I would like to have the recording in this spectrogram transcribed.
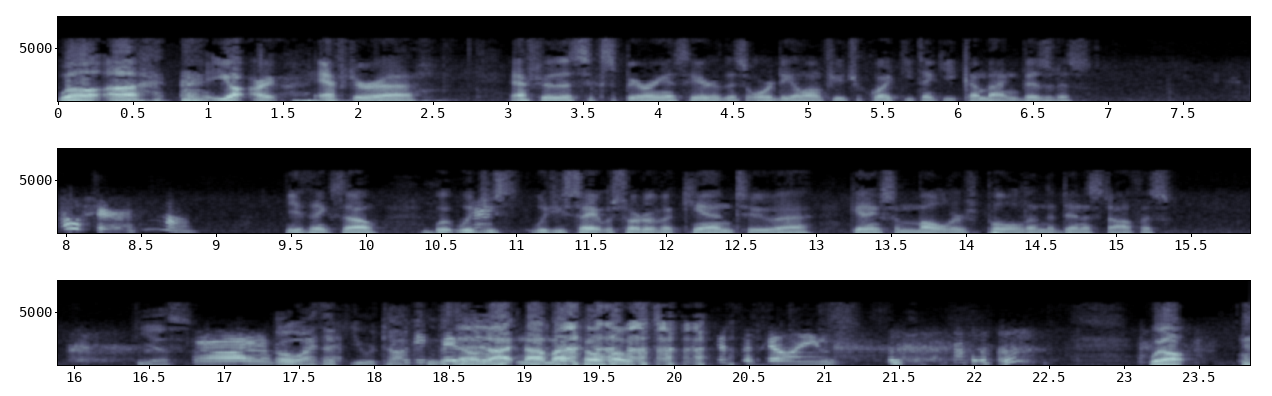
Well, uh, you are after uh, after this experience here, this ordeal on Future Quake, you think you'd come back and visit us? Sure. You think so? Would, would you would you say it was sort of akin to uh, getting some molars pulled in the dentist office? Yes. Oh, I don't know. Oh, I thought that. you were talking. Maybe No, Yeah. not not my co-host. Just the filling. Well,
